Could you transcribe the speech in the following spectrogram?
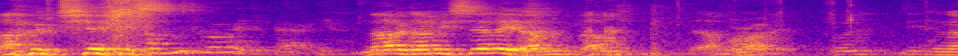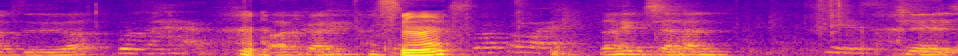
Oh, oh cheers. No, don't be silly. I'm, I'm, I'm alright. Well, You didn't have to do that. Okay. That's nice. Thanks, Anne. Cheers.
